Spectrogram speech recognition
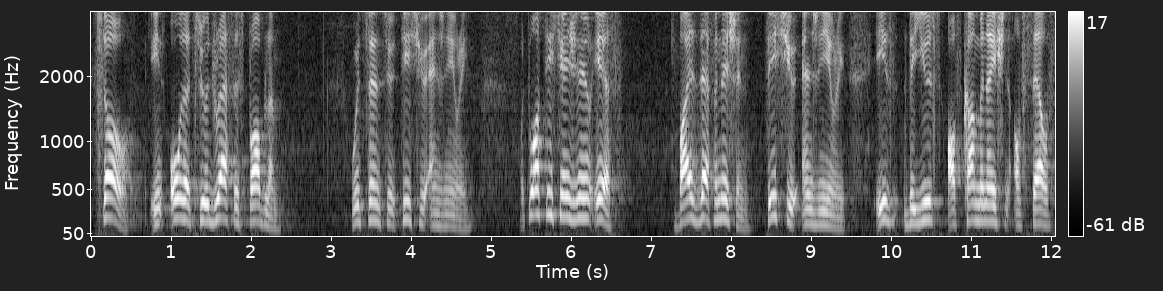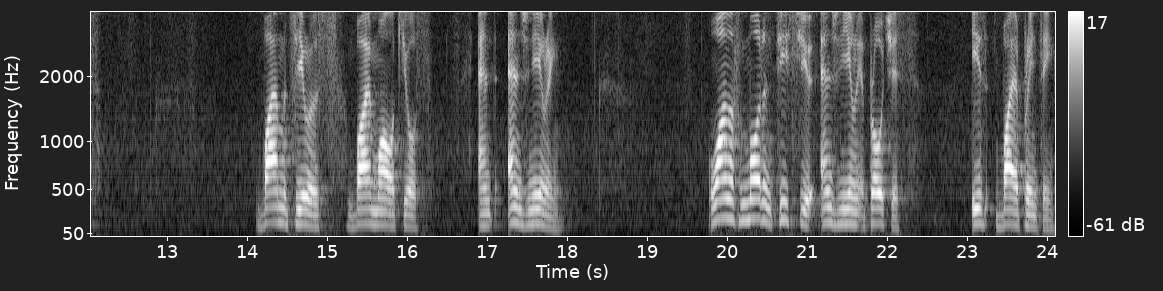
So, in order to address this problem, we turn to tissue engineering. But what tissue engineering is? By its definition, tissue engineering is the use of combination of cells, biomaterials, biomolecules, and engineering. One of modern tissue engineering approaches is bioprinting.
